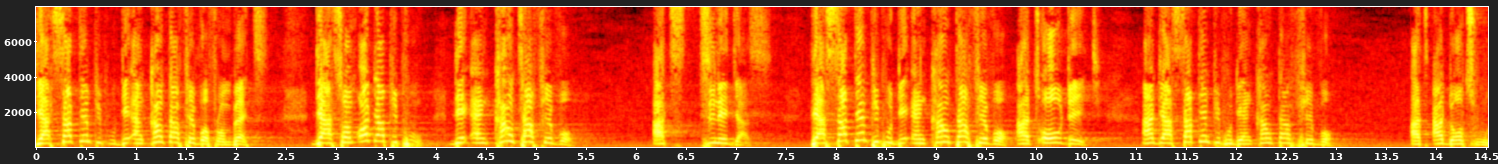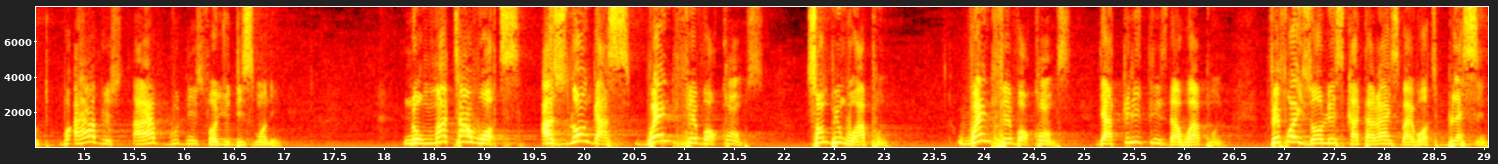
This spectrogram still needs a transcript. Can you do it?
There are certain people, they encounter favor from birth. There are some other people, they encounter favor at teenagers. There are certain people, they encounter favor at old age. And there are certain people, they encounter favor at adulthood. But I have, a, I have good news for you this morning. No matter what, as long as when favor comes, something will happen. When favor comes, there are three things that will happen. Favor is always characterized by what? Blessing.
